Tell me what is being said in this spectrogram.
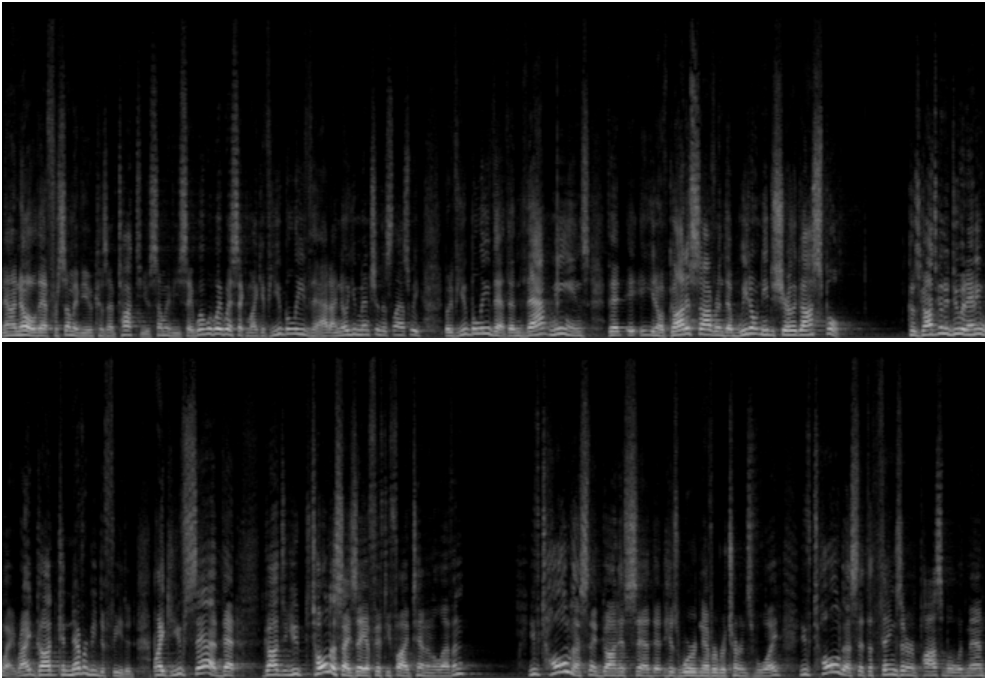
Now, I know that for some of you, because I've talked to you, some of you say, wait, wait, wait, wait a second, Mike. If you believe that, I know you mentioned this last week, but if you believe that, then that means that, you know, if God is sovereign, that we don't need to share the gospel. Because God's going to do it anyway, right? God can never be defeated. Mike, you've said that God, you told us Isaiah 55, 10, and 11. You've told us that God has said that His word never returns void. You've told us that the things that are impossible with men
